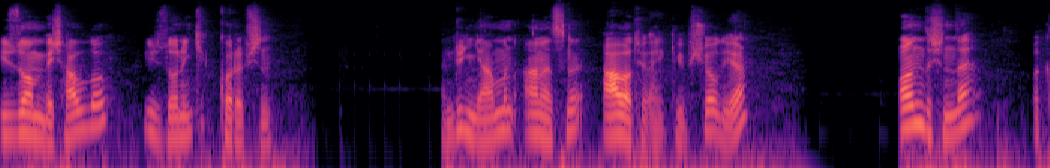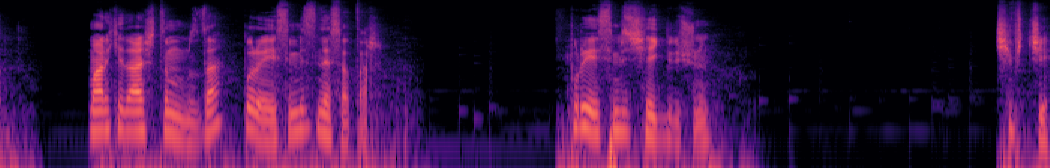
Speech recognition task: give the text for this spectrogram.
%15 Hollow, %12 Corruption. Yani dünyamın anasını ağlatıyor gibi bir şey oluyor. Onun dışında bakın. Marketi açtığımızda bu reisimiz ne satar? Bu reisimizi şey gibi düşünün. Çiftçi.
